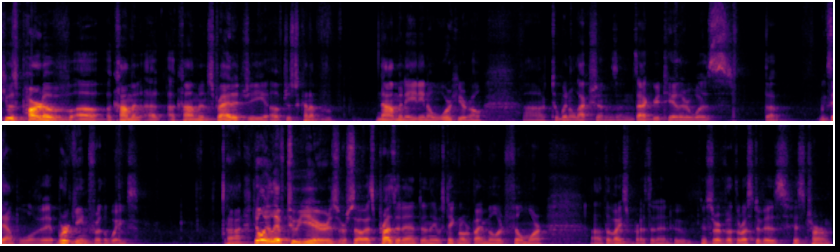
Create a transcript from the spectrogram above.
he was part of a common a, a, common strategy of just kind of nominating a war hero uh, to win elections, and Zachary Taylor was the example of it working for the Whigs. Uh, he only lived two years or so as president, and then he was taken over by Millard Fillmore, uh, the vice president, who, who served out the rest of his, his term.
